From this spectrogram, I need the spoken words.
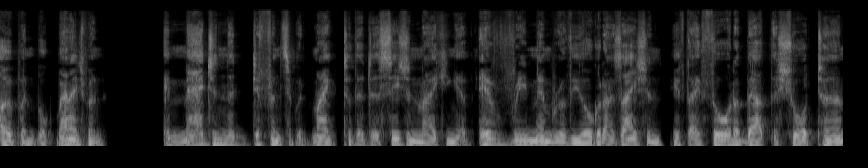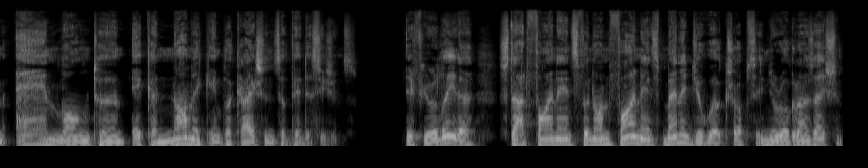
open book management, Imagine the difference it would make to the decision making of every member of the organization if they thought about the short term and long term economic implications of their decisions. If you're a leader, start finance for non-finance manager workshops in your organization.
